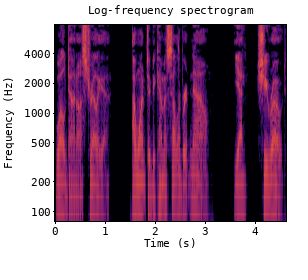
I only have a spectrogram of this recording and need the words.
Well done Australia. I want to become a celebrant now. Yeah, she wrote.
